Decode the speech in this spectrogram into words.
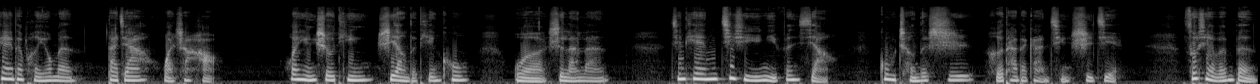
亲爱的朋友们，大家晚上好，欢迎收听《诗样的天空》，我是兰兰。今天继续与你分享顾城的诗和他的感情世界。所选文本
